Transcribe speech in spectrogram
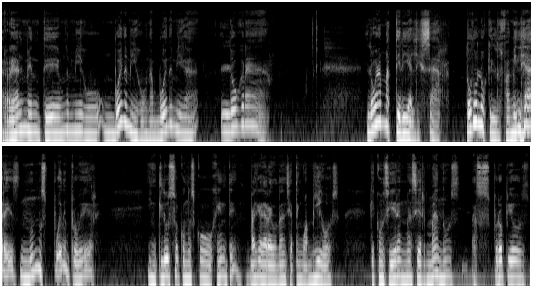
Realmente un amigo, un buen amigo, una buena amiga, logra logra materializar todo lo que los familiares no nos pueden proveer. Incluso conozco gente, valga la redundancia, tengo amigos que consideran más hermanos a sus propios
